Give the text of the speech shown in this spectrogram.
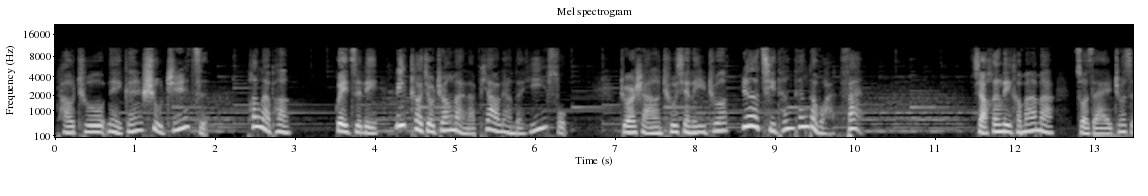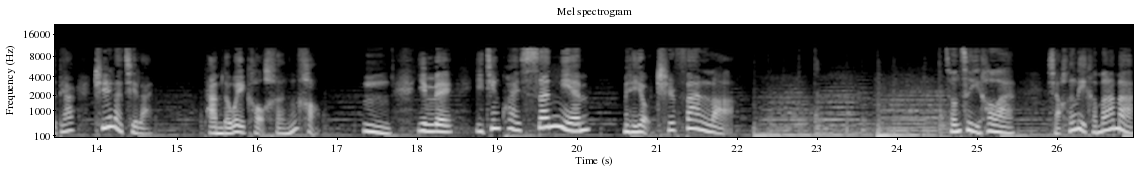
掏出那根树枝子，碰了碰，柜子里立刻就装满了漂亮的衣服。桌上出现了一桌热气腾腾的晚饭。小亨利和妈妈坐在桌子边吃了起来，他们的胃口很好，嗯，因为已经快三年没有吃饭了。从此以后啊，小亨利和妈妈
